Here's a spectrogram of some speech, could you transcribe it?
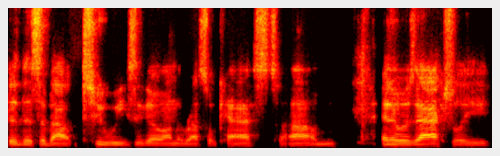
did this about two weeks ago on the WrestleCast, um, and it was actually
